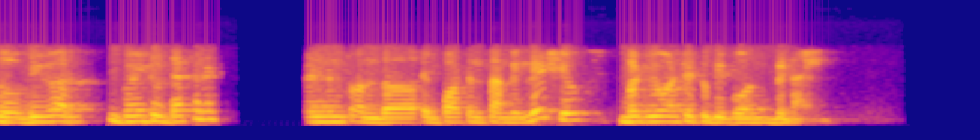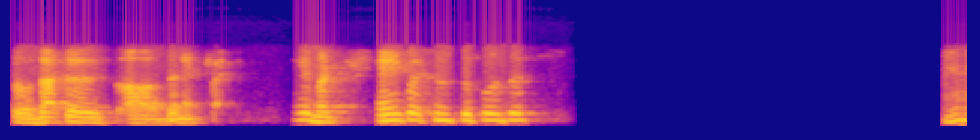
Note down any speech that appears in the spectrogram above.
So we are going to definitely dependence on the importance sampling ratio, but we want it to be born benign. So that is uh, the next slide. Okay, but any questions before this? Yeah.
